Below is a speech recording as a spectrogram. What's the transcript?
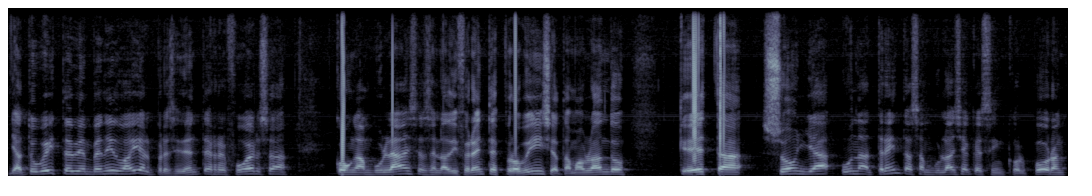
Ya tuviste bienvenido ahí, el presidente refuerza con ambulancias en las diferentes provincias. Estamos hablando que estas son ya unas 30 ambulancias que se incorporan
